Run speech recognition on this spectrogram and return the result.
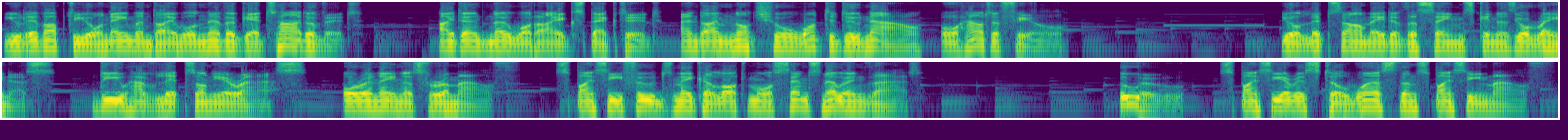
You live up to your name and I will never get tired of it. I don't know what I expected, and I'm not sure what to do now, or how to feel. Your lips are made of the same skin as your anus. Do you have lips on your ass? Or an anus for a mouth? Spicy foods make a lot more sense knowing that. Ooh, spicier is still worse than spicy mouth.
